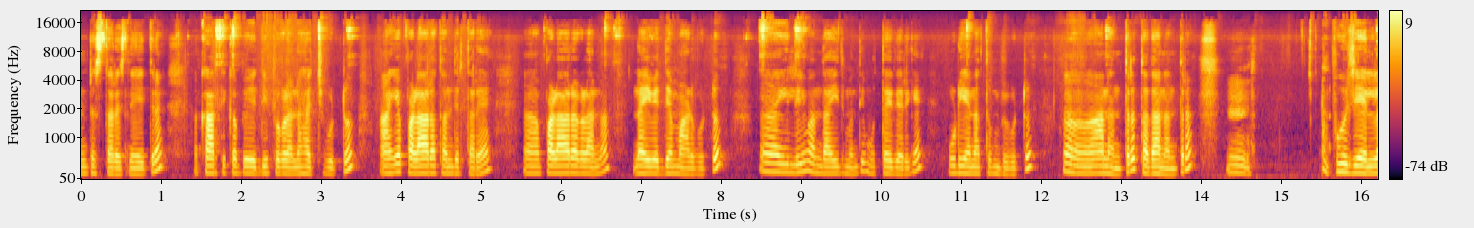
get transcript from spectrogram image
ಅಂಟಿಸ್ತಾರೆ ಸ್ನೇಹಿತರೆ. ಕಾರ್ತಿಕ ದೀಪಗಳನ್ನು ಹಚ್ಚಿಬಿಟ್ಟು ಹಾಗೆ ಫಳಾರ ತಂದಿರ್ತಾರೆ. ಫಳಾರಗಳನ್ನು ನೈವೇದ್ಯ ಮಾಡಿಬಿಟ್ಟು ಇಲ್ಲಿ ಒಂದು ಐದು ಮಂದಿ ಮುತ್ತೈದೆಯರಿಗೆ ಉಡಿಯನ್ನು ತುಂಬಿಬಿಟ್ಟು ಆನಂತರ ತದನಂತರ ಪೂಜೆ ಎಲ್ಲ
